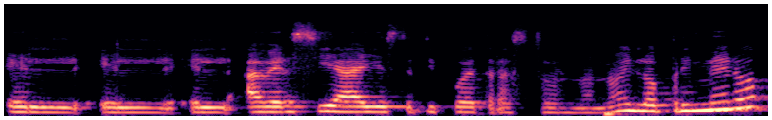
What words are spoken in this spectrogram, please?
el, el, a ver si hay este tipo de trastorno, ¿no? Y lo primero,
